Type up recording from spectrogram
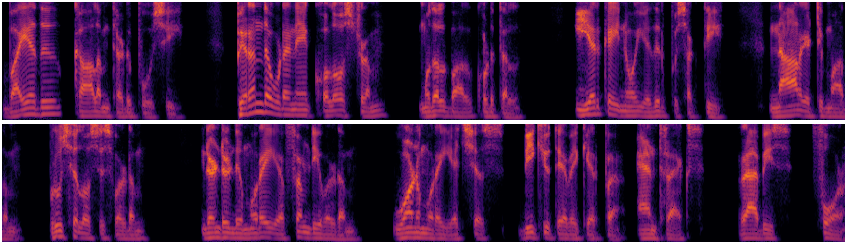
வயது காலம் தடுப்பூசி. பிறந்த உடனே கொலோஸ்ட்ரம் முதல் பால் கொடுத்தல். இயற்கை நோய் எதிர்ப்பு சக்தி நாலு எட்டு மாதம் புரூசலோசிஸ் வருடம். இரண்டு முறை எஃப்எம்டி வருடம். ஓணு முறை எச்எஸ் பிக்யூ தேவைக்கேற்ப ஆண்ட்ராக்ஸ் ராபிஸ் ஃபோர்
